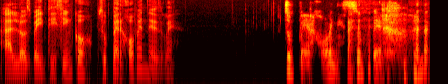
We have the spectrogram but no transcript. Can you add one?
a los 25, súper jóvenes, güey. Súper jóvenes, súper jóvenes.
